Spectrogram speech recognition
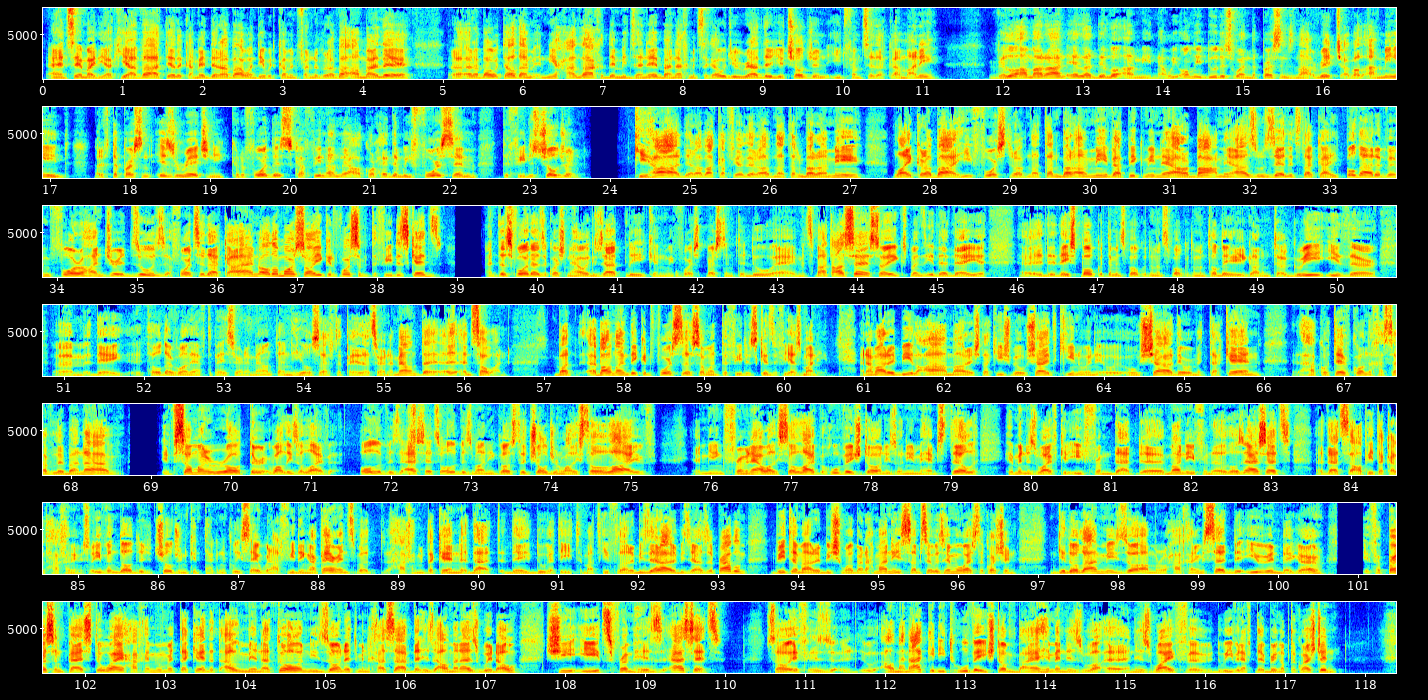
And same idea, when they would come in front of Rabbah, Amar le, Rabbah would tell them, Would you rather your children eat from tzedakah money? Velo amaran ela lo amid. Now we only do this when the person is not rich. Aval amid, but if the person is rich and he could afford this, kafina le'al then we force him to feed his children. Kiha de Rabba kafir de Rav Natan Barami, like Rabba, he forced Rav Natan Barami v'apik mine arba me'az He pulled out of him 400 zuz for tzedakah, and all the more so he could force him to feed his kids. And this Ford has a question: How exactly can we force person to do a mitzvah aseh? So he explains either they uh, they spoke with them and spoke with them and spoke with them until they got him to agree. Either um, they told everyone they have to pay a certain amount, and he also has to pay that certain amount, uh, and so on. But uh, bottom line, they could force uh, someone to feed his kids if he has money. And Amar Bil'a, Amar Lakish Be'ushayt Kinu in Usha, they were metaken, Hakotev kol nechasav lebanav, if someone wrote there, while he's alive, all of his assets, all of his money goes to the children while he's still alive, meaning from now while he's still alive, still him and his wife could eat from that uh, money, from the, those assets. Uh, that's al hachamim. So even though the children can technically say we're not feeding our parents, but hachamim taken that they do get to eat. Matkif la Rabbi Zera. Rabbi Zera has a problem. Vitama Rabbi Shmuel Bar Nachmani. Some say it was him who asked the question. Gedolam mizo amru. Hachamim said even bigger if a person passed away, that alminato nizonet min chasav, that his almana's widow, she eats from his assets. So if his uh, almanah could eat huve ishtom him and his uh, and his wife, uh, do we even have to bring up the question?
